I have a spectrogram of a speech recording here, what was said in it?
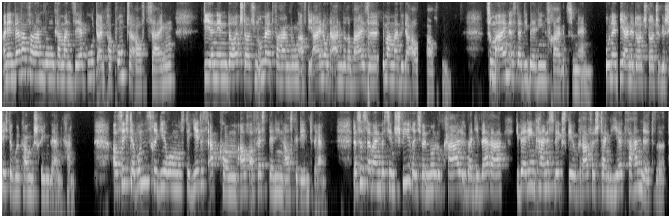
An den Werra-Verhandlungen kann man sehr gut ein paar Punkte aufzeigen, die in den deutsch-deutschen Umweltverhandlungen auf die eine oder andere Weise immer mal wieder auftauchten. Zum einen ist da die Berlin-Frage zu nennen, ohne die eine deutsch-deutsche Geschichte wohl kaum geschrieben werden kann. Aus Sicht der Bundesregierung musste jedes Abkommen auch auf Westberlin ausgedehnt werden. Das ist aber ein bisschen schwierig, wenn nur lokal über die Werra, die Berlin keineswegs geografisch tangiert, verhandelt wird.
